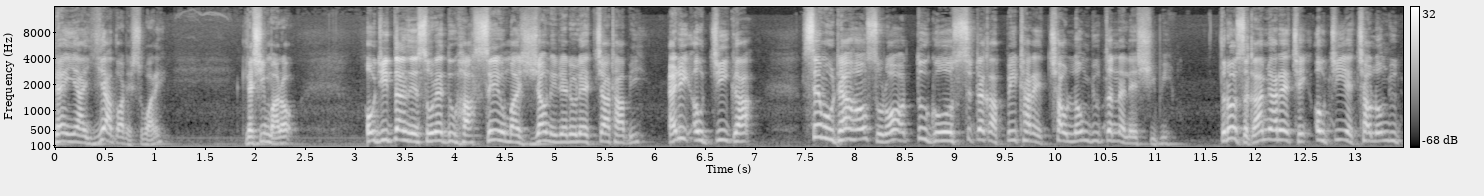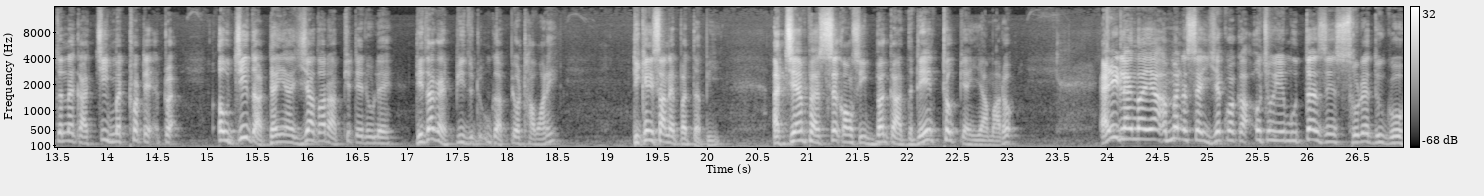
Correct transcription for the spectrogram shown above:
ဒဏ်ရာရသွားတယ်ဆိုပါတယ်။လက်ရှိမှာတော့အုတ်ကြီးတန့်စင်ဆိုတဲ့သူဟာဆေးရုံမှာရောက်နေတယ်လို့လည်းကြားထားပြီးအဲ့ဒီအုတ်ကြီးကစစ်မှုထမ်းဟောင်းဆိုတော့သူ့ကိုစစ်တပ်ကပေးထားတဲ့6လုံးပြူတက်နဲ့လည်းရှိပြီးသူတို့စကားများတဲ့အချိန်အုတ်ကြီးရဲ့6လုံးပြူတက်နဲ့ကကြိမထွက်တဲ့အတွက်အုတ်ကြီးသာဒဏ်ရာရသွားတာဖြစ်တယ်လို့လည်းဒေသခံပြည်သူတို့ကပြောထားပါတယ်။ဒီကိစ္စနဲ့ပတ်သက်ပြီးအကြမ်းဖက်စစ်ကောင်စီဘက်ကသတင်းထုတ်ပြန်ရမှာတော့ အဲ့ဒီလိုင်းသားရအမှတ်20ရက်ကွက်ကအုပ်ချုပ်ရေးမှူးတန့်စင်ဆိုတဲ့သူကို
